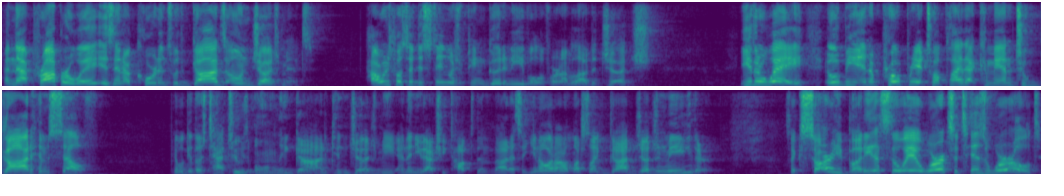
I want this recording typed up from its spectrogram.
and that proper way is in accordance with God's own judgment. How are we supposed to distinguish between good and evil if we're not allowed to judge? Either way, it would be inappropriate to apply that command to God Himself. People get those tattoos, only God can judge me. And then you actually talk to them about it. Say, you know what? I don't much like God judging me either. It's like, sorry, buddy, that's the way it works. It's His world.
